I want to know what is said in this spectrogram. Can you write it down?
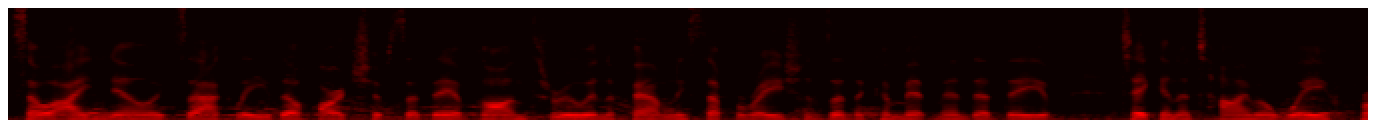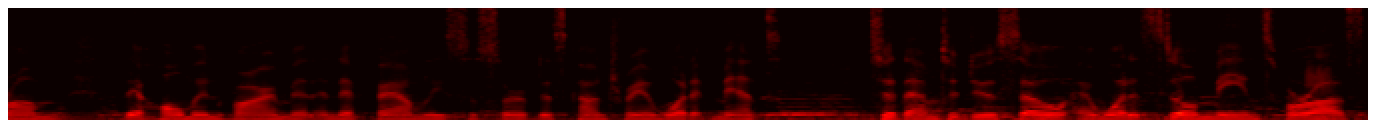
so I know exactly the hardships that they have gone through and the family separations and the commitment that they have taken a time away from their home environment and their families to serve this country and what it meant to them to do so and what it still means for us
